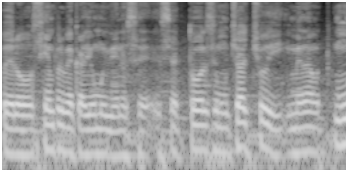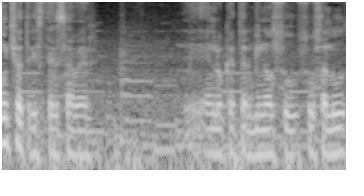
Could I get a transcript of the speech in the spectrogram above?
Pero siempre me cayó muy bien ese, actor, ese muchacho, y, me da mucha tristeza ver eh, en lo que terminó su, salud.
